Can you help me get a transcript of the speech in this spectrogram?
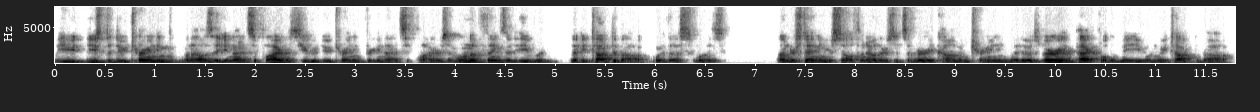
he used to do training when I was at United Suppliers. He would do training for United Suppliers, and one of the things that he would that he talked about with us was understanding yourself and others. It's a very common training, but it was very impactful to me when we talked about,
